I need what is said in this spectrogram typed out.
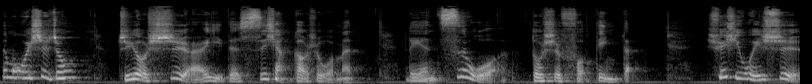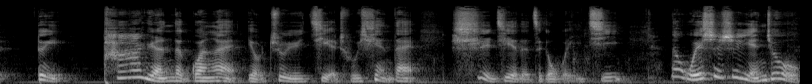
那么为事中只有事而已的思想，告诉我们。连自我都是否定的，学习为事对他人的关爱有助于解除现代世界的这个危机。那为事是研究，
